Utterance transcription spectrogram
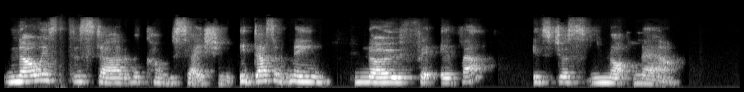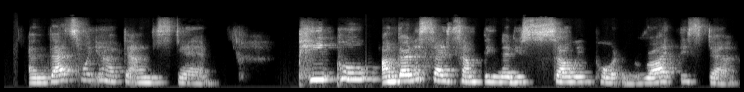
No is the start of a conversation. It doesn't mean no forever, it's just not now. And that's what you have to understand. People, I'm going to say something that is so important. Write this down.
